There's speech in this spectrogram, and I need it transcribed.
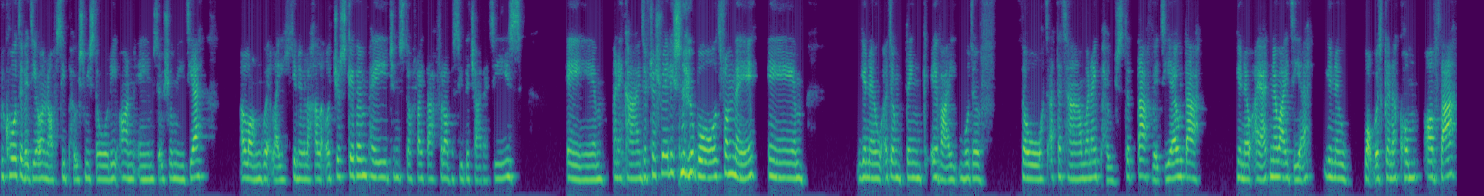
record a video and obviously post my story on um social media, along with like, you know, like a little just giving page and stuff like that for obviously the charities. Um, and it kind of just really snowballed from there. Um, you know, I don't think if I would have thought at the time when I posted that video that, you know, I had no idea, you know, what was going to come of that.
